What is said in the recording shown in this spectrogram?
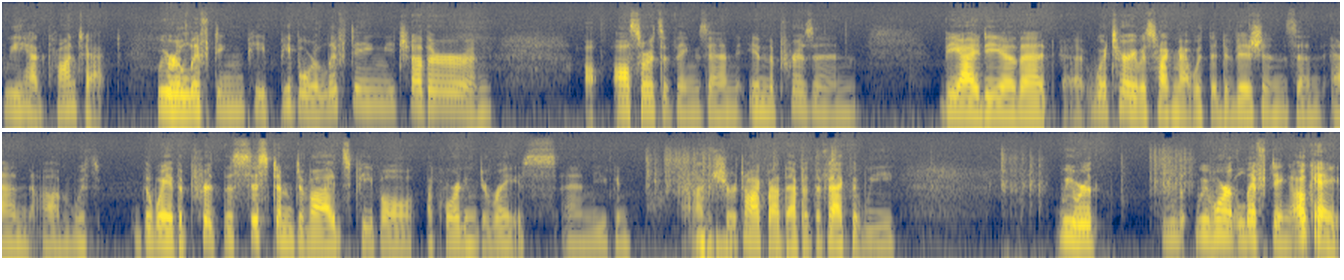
we had contact. We were lifting pe- people were lifting each other and all sorts of things. And in the prison, the idea that uh, what Terry was talking about with the divisions and and um, with the way the pri- the system divides people according to race, and you can, I'm sure, talk about that. But the fact that we we were we weren't lifting. Okay,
